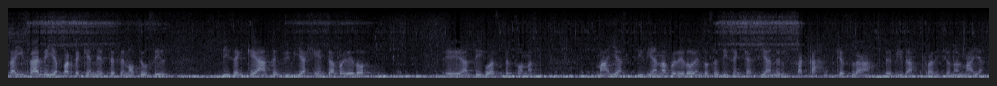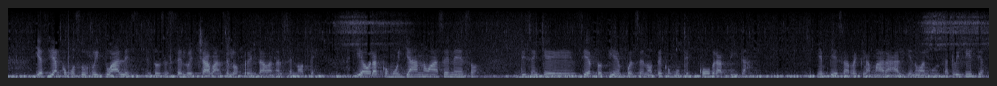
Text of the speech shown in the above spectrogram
Pues ahí sale y aparte que en este cenote Usil dicen que antes vivía gente alrededor, eh, antiguas personas mayas vivían alrededor, entonces dicen que hacían el sacá, que es la bebida tradicional maya, y hacían como sus rituales, entonces se lo echaban, se lo ofrendaban al cenote. Y ahora como ya no hacen eso, dicen que en cierto tiempo el cenote como que cobra vida y empieza a reclamar a alguien o algún sacrificio.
